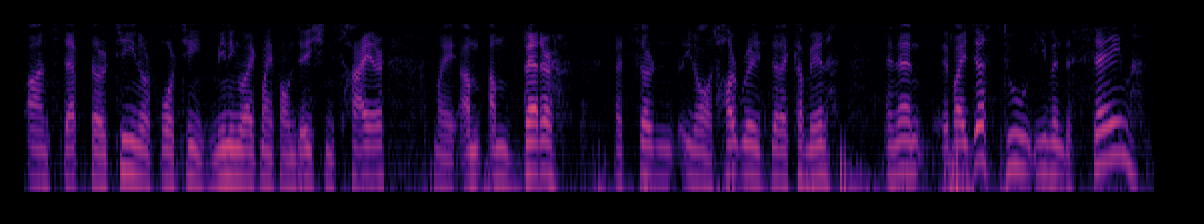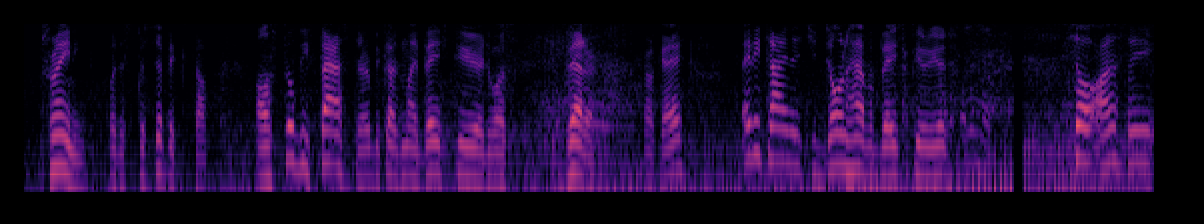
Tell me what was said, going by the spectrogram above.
on step 13 or 14, meaning like my foundation is higher, my I'm I'm better at certain, you know, at heart rates that I come in. And then if I just do even the same training for the specific stuff, I'll still be faster because my base period was better. Okay? Anytime that you don't have a base period. So honestly,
